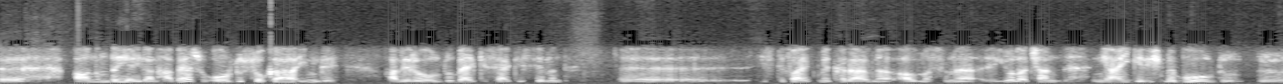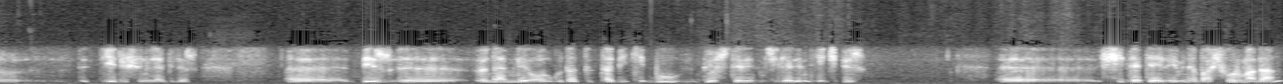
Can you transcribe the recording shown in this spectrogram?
e, anında yayılan haber ordu sokağa indi haberi oldu. Belki Serkisyan'ın e, istifa etme kararını almasına yol açan nihai gelişme bu oldu e, diye düşünülebilir. E, bir e, önemli olgu da tabii ki bu göstericilerin hiçbir e, şiddet eylemine başvurmadan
